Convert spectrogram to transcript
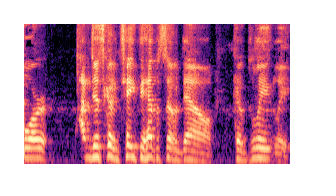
or I'm just gonna take the episode down completely.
